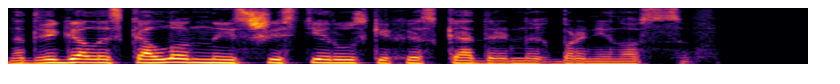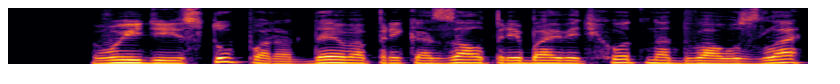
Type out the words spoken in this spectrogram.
надвигалась колонна из шести русских эскадренных броненосцев. Выйдя из ступора, Дева приказал прибавить ход на два узла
